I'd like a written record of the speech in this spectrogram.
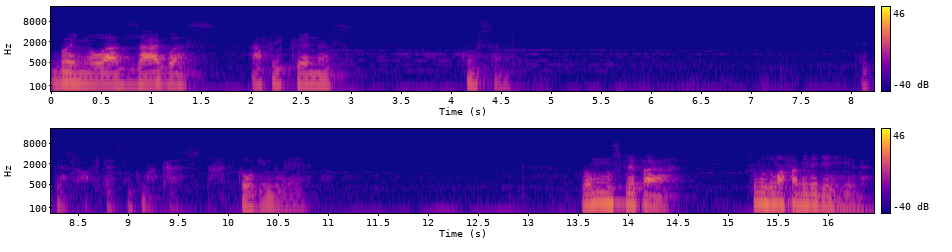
banhou as águas africanas com sangue. O pessoal fica assim com uma cara assustada, fica ouvindo ele. Vamos nos preparar. Somos uma família guerreira.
